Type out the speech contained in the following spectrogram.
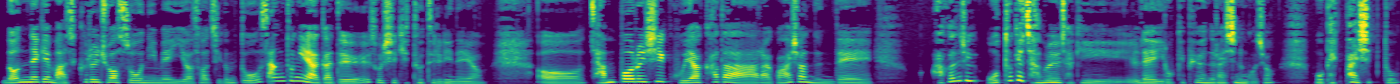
넌 내게 마스크를 주었소님에 이어서 지금 또 쌍둥이 아가들 소식이 또 들리네요. 어, 잠버릇이 고약하다라고 하셨는데, 아가들이 어떻게 잠을 자길래 이렇게 표현을 하시는 거죠? 뭐 180도,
